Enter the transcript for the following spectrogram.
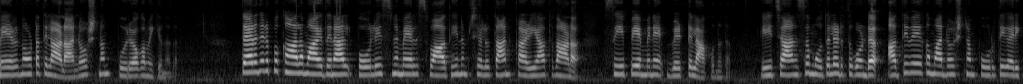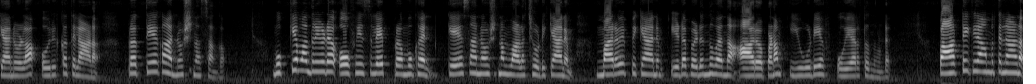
മേൽനോട്ടത്തിലാണ് അന്വേഷണം പുരോഗമിക്കുന്നത്. തെരഞ്ഞെടുപ്പ് കാലമായതിനാൽ പോലീസിന് മേൽ സ്വാധീനം ചെലുത്താൻ കഴിയാത്തതാണ് സി പി എമ്മിനെ വെട്ടിലാക്കുന്നത്. ഈ ചാൻസ് മുതലെടുത്തുകൊണ്ട് അതിവേഗം അന്വേഷണം പൂർത്തീകരിക്കാനുള്ള ഒരുക്കത്തിലാണ് പ്രത്യേക അന്വേഷണ സംഘം. മുഖ്യമന്ത്രിയുടെ ഓഫീസിലെ പ്രമുഖൻ കേസ് അന്വേഷണം വളച്ചൊടിക്കാനും മരവിപ്പിക്കാനും ഇടപെടുന്നുവെന്ന ആരോപണം യു ഡി എഫ് ഉയർത്തുന്നുണ്ട്. പാർട്ടി ഗ്രാമത്തിലാണ്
